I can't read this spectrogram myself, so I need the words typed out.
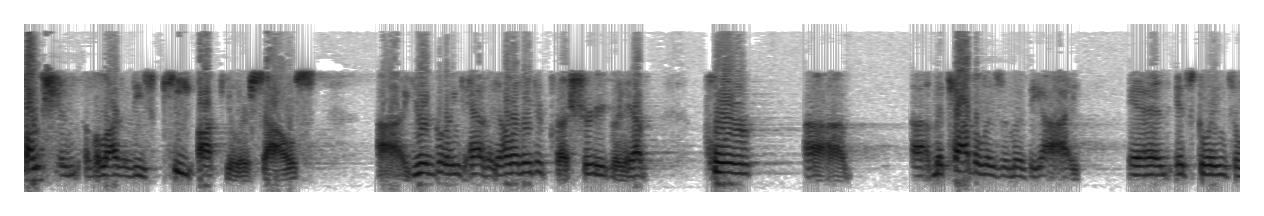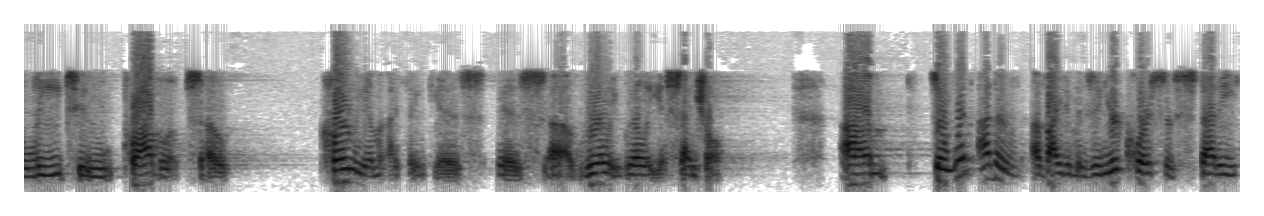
function of a lot of these key ocular cells, uh, you're going to have an elevated pressure, you're going to have poor uh, uh, metabolism of the eye, and it's going to lead to problems. So chromium, I think, is is uh, really really essential. Um, so, what other uh, vitamins in your course of study,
